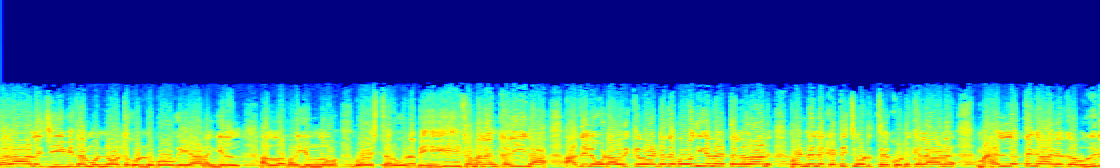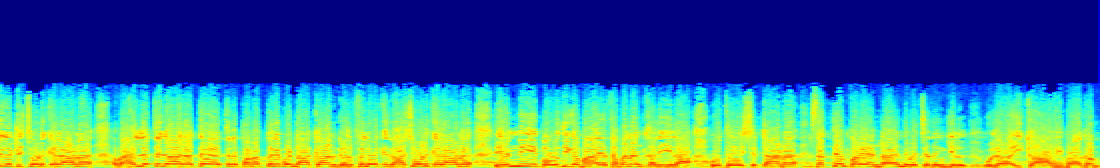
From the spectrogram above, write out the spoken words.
ഒരാൾ ജീവിതം മുന്നോട്ട് കൊണ്ടുപോവുകയാണെങ്കിൽ അല്ല പറയുന്നു. അതിലൂടെ അവർക്ക് വേണ്ടത് ഭൗതിക നേട്ടങ്ങളാണ്. പെണ്ണിനെ കെട്ടിച്ചു കൊടുത്ത് കൊടുക്കലാണ്. മഹല്ലത്തുകാർ വീട് കെട്ടിച്ചു കൊടുക്കലാണ്. മഹല്ലത്തുകാർ അദ്ദേഹത്തിന് പണപ്പിരിപ്പുണ്ടാക്കാൻ ഗൾഫിലേക്ക് കാശ് കൊടുക്കലാണ്. എന്നീ ഭൗതികമായ സമനം കലീല ഉദ്ദേശിച്ചിട്ടാണ് സത്യം പറയണ്ട എന്ന് വെച്ചതെങ്കിൽ ഉലായിക്ക ആ വിഭാഗം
